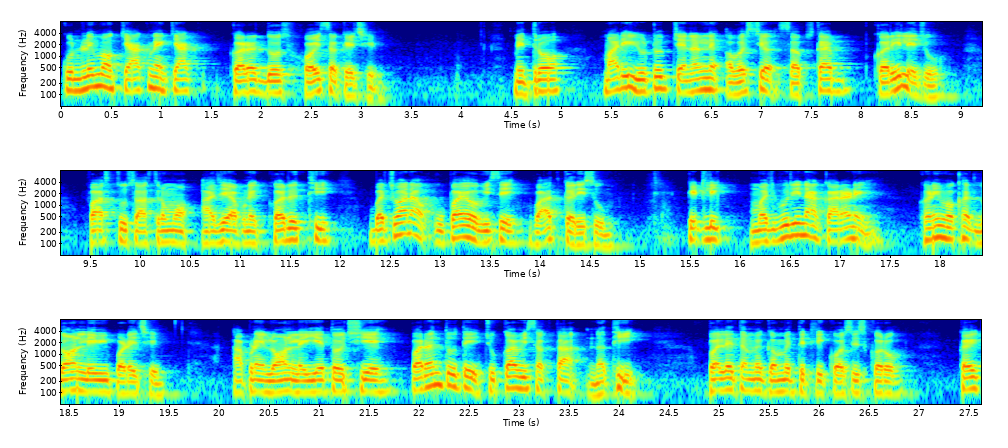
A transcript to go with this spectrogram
કુંડળીમાં ક્યાંક ને ક્યાંક કરજ દોષ હોઈ શકે છે. મિત્રો, મારી યુટ્યુબ ચેનલને અવશ્ય સબસ્ક્રાઈબ કરી લેજો. વાસ્તુશાસ્ત્રમાં આજે આપણે કરજથી બચવાના ઉપાયો વિશે વાત કરીશું. કેટલીક મજબૂરીના કારણે ઘણી વખત લોન લેવી પડે છે. આપણે લોન લઈએ તો છીએ, પરંતુ તે ચૂકવી શકતા નથી. ભલે તમે ગમે તેટલી કોશિશ કરો, કંઈક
